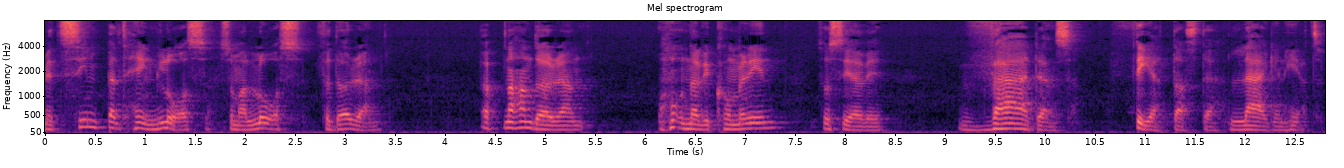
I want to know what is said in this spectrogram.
med ett simpelt hänglås som har lås för dörren. Öppnar han dörren och när vi kommer in så ser vi världens fetaste lägenhet.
